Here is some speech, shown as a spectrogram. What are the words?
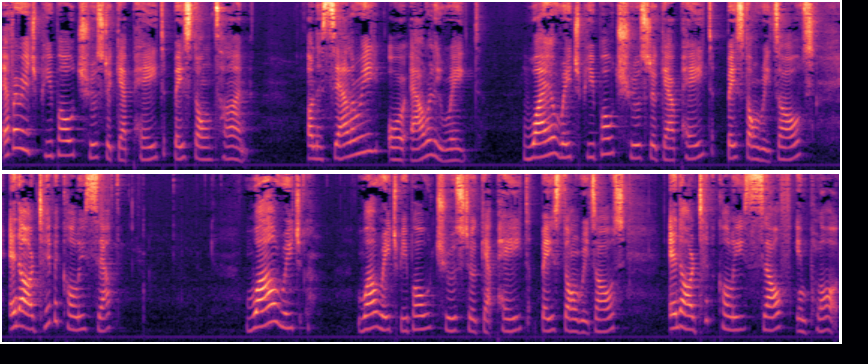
Average people choose to get paid based on time, on a salary or hourly rate while rich people choose to get paid based on results and are typically self while rich while rich people choose to get paid based on results and are typically self-employed.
